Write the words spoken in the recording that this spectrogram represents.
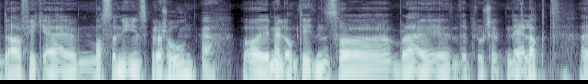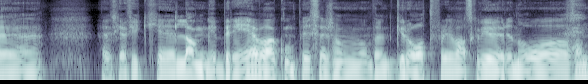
Da fikk jeg masse ny inspirasjon. Ja. Og i mellomtiden så blei det prosjektet nedlagt. Eh, Jeg husker jeg fikk eh, lange brev av kompiser som omtrent gråt fordi hva skal vi gjøre nå og sånn.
